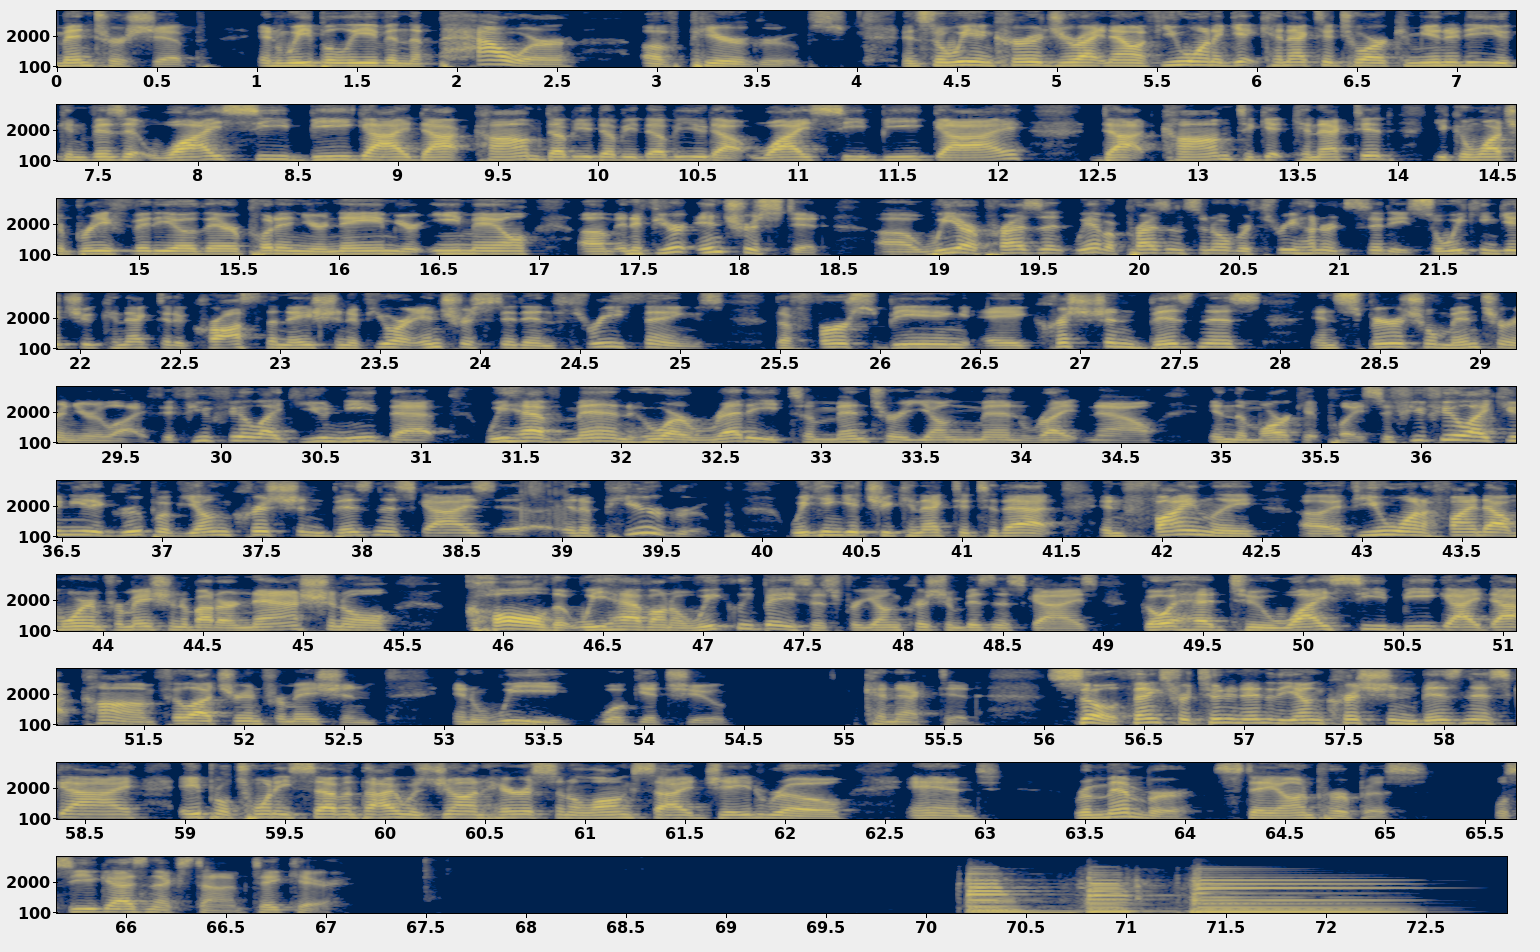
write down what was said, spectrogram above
mentorship, and we believe in the power of peer groups. And so we encourage you right now, if you want to get connected to our community, you can visit ycbguy.com, www.ycbguy.com to get connected. You can watch a brief video there, put in your name, your email. Um, and if you're interested, uh, we are present. We have a presence in over 300 cities, so we can get you connected across the nation. If you are interested in three things, the first being a Christian business and spiritual mentor in your life. If you feel like you need that, we have men who are ready to mentor young men right now in the marketplace. If you feel like you need a group of young Christian business guys uh, in a peer group, we can get you connected to that. And finally, uh, if you want to find out more information about our national call that we have on a weekly basis for young Christian business guys, go ahead to ycbguy.com, fill out your information, and we will get you connected. So, thanks for tuning into the Young Christian Business Guy. April 27th, I was John Harrison alongside Jade Rowe. And remember, stay on purpose. We'll see you guys next time. Take care.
